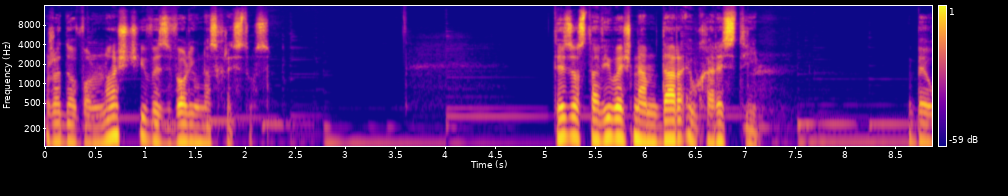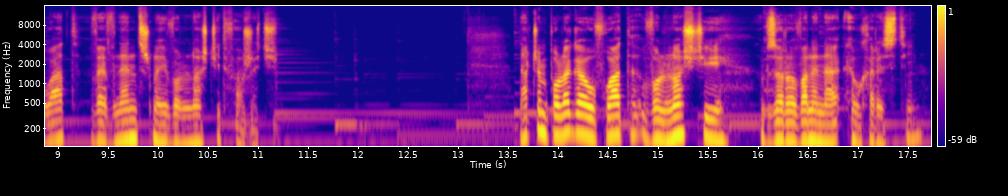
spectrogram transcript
że do wolności wyzwolił nas Chrystus. Ty zostawiłeś nam dar Eucharystii, by ład wewnętrznej wolności tworzyć. Na czym polega ów ład wolności wzorowany na Eucharystii?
